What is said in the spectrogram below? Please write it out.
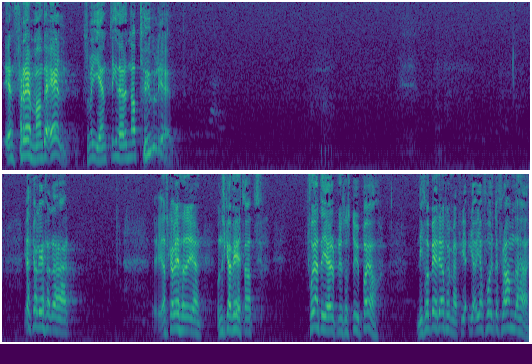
en främmande eld, som egentligen är en naturlig eld. Jag ska läsa det här. Jag ska läsa det igen. Och ni ska veta att får jag inte hjälp nu så stupar jag. Ni får bedja för mig, för jag, jag får inte fram det här.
